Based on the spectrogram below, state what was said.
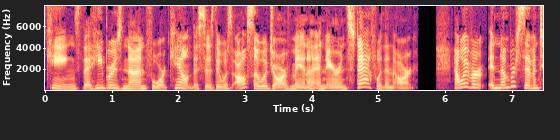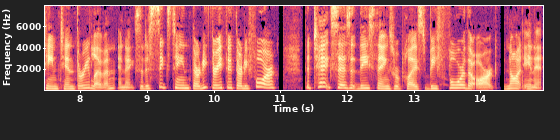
Kings the Hebrews 9 4 account that says there was also a jar of manna and Aaron's staff within the ark. However, in Numbers 17 10 through 11 and Exodus 16 33 through 34, the text says that these things were placed before the ark, not in it.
